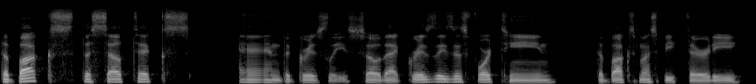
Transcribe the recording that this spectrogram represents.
the Bucks, the Celtics, and the Grizzlies. So that Grizzlies is 14, the Bucks must be 30,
